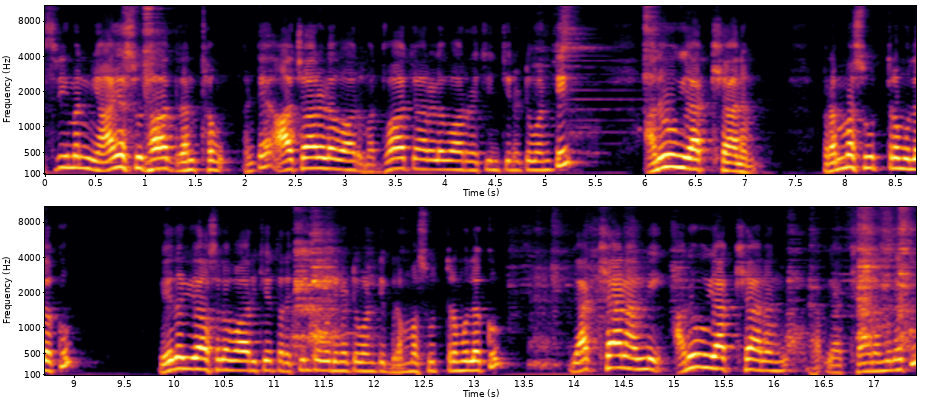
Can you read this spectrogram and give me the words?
శ్రీమన్ న్యాయసుధా గ్రంథం అంటే ఆచార్యుల వారు మధ్వాచార్యుల వారు రచించినటువంటి అనువ్యాఖ్యానం బ్రహ్మసూత్రములకు వేదవ్యాసుల వారి చేత రచింపబడినటువంటి బ్రహ్మసూత్రములకు వ్యాఖ్యానాన్ని అనువ్యాఖ్యానం వ్యాఖ్యానమునకు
